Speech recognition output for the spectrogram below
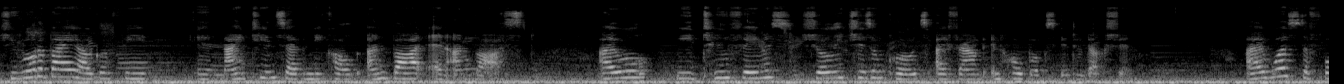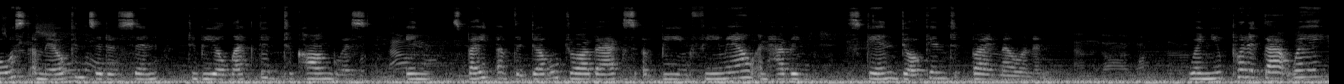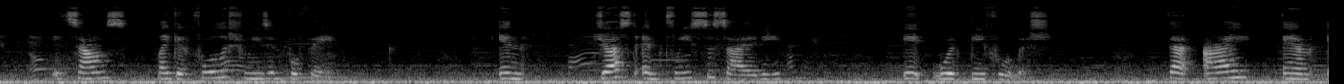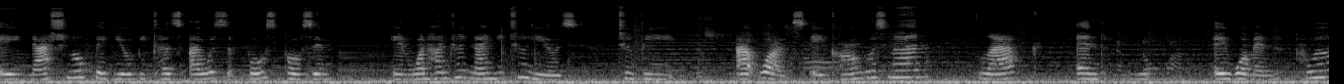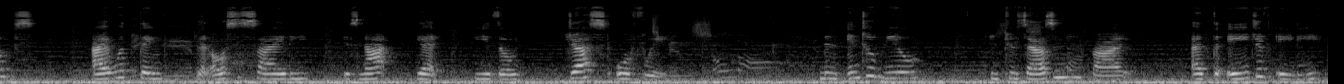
She wrote a biography in 1970 called Unbought and Unbossed. I will read two famous Shirley Chisholm quotes I found in her book's introduction. I was the first American citizen to be elected to Congress in spite of the double drawbacks of being female and having skin darkened by melanin. When you put it that way, it sounds like a foolish reason for fame. In just and free society, it would be foolish. That I am a national figure because I was the first person in 192 years to be at once a congressman, black, and a woman proves I would think that our society is not yet either just or free. In an interview in 2005, at the age of 80,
